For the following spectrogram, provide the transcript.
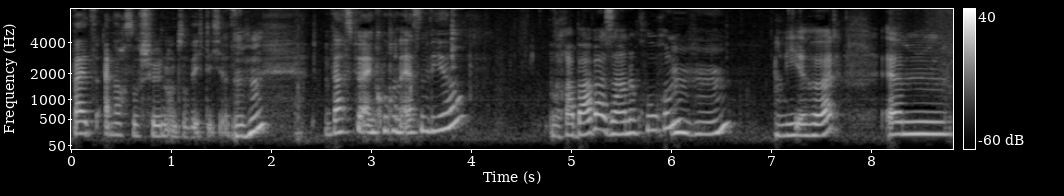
weil es einfach so schön und so wichtig ist. Was für einen Kuchen essen wir? Rhabarber-Sahnekuchen, wie ihr hört. Ähm,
